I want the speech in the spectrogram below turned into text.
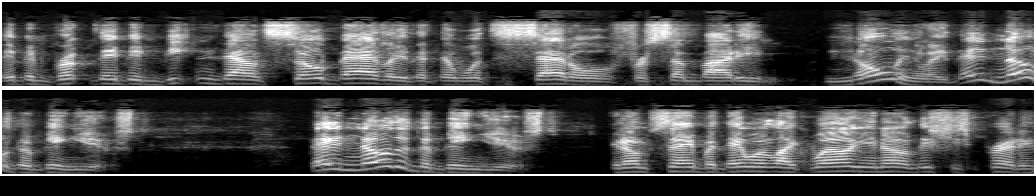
they've been they've been beaten down so badly that they would settle for somebody knowingly. They know they're being used. They know that they're being used. You know what i'm saying? But they were like well you know at least she's pretty.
